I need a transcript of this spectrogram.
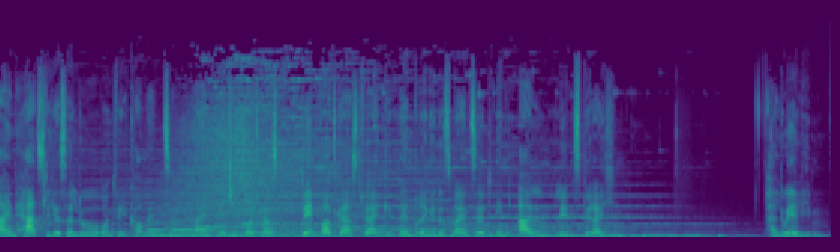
Ein herzliches Hallo und willkommen zum Mind Magic Podcast, dem Podcast für ein gewinnbringendes Mindset in allen Lebensbereichen. Hallo ihr Lieben,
